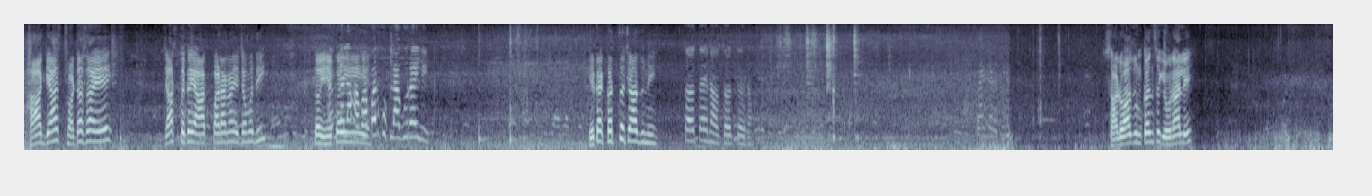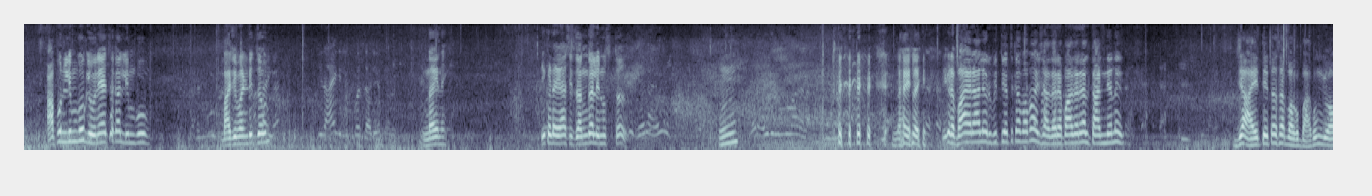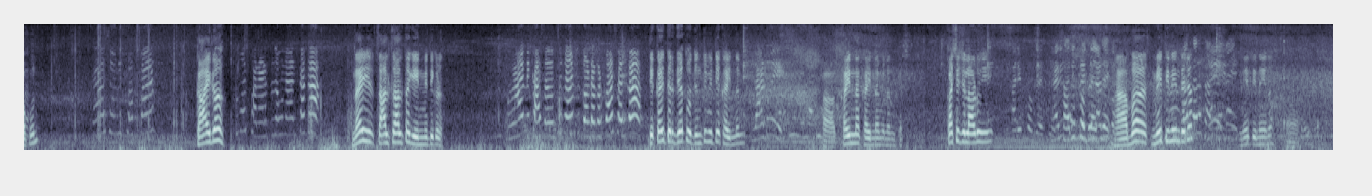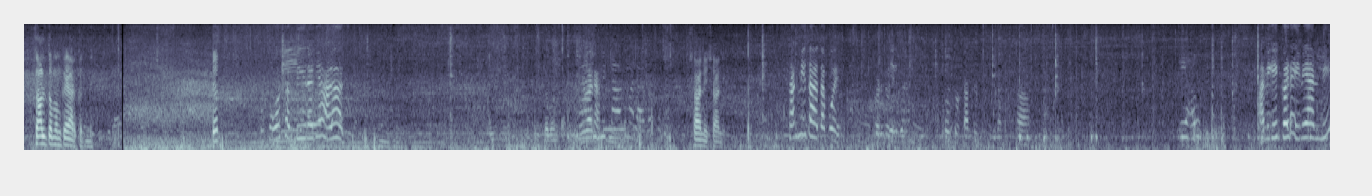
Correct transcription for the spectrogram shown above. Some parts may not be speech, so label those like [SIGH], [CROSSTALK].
हा गॅस छोटासा आहे. जास्त काही आग पाडा ना याच्यामध्ये. तर हे आणि त्याला हवा काही पण खूप लागू राहिली. हे काय कच्चच आहे अजूनही? तळतय ना तळतय ना. साडू अजून कंस घेऊन आले. आपण लिंबू घेऊन यायचं का? लिंबू भाजी मंडीत जाऊन? नाही नाही. इकडे असे जंगल आहे नुसतं. हम्म? [LAUGHS] नाही नाही. इकडे बाहेर आल्यावर भीती येत का बाबा? शेजाऱ्या पाजाऱ्याला ताण देणं जे आहे ते तसं भाग भागून घेऊ आपण. काय ग? जाऊन आणता का नाही चाल चालतं घेईन मी तिकडं. ते काहीतरी देत होते ना तुम्ही ते खाईन ना मी. लाडू आहे हा खाईन ना खाईन ना मी नंतर. कशाचे लाडू आहे हा बस. मेथी नाही ना त्याच्यात? मेथी नाही ना? हा. चालतं मग काही हरकत नाही. हळद छान आहे छान आहे. आता पोय आम्ही काही कढई नाही आणली.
